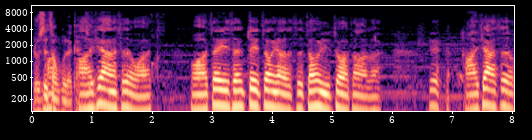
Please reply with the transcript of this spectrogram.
如释重负的感觉。好像是我，我这一生最重要的是终于做到了，就好像是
